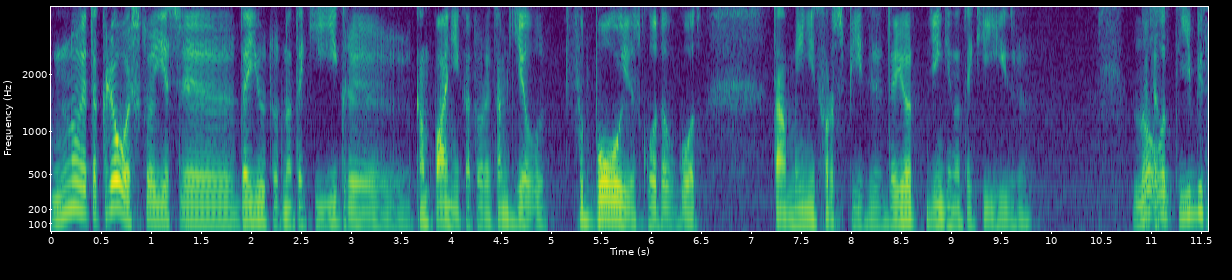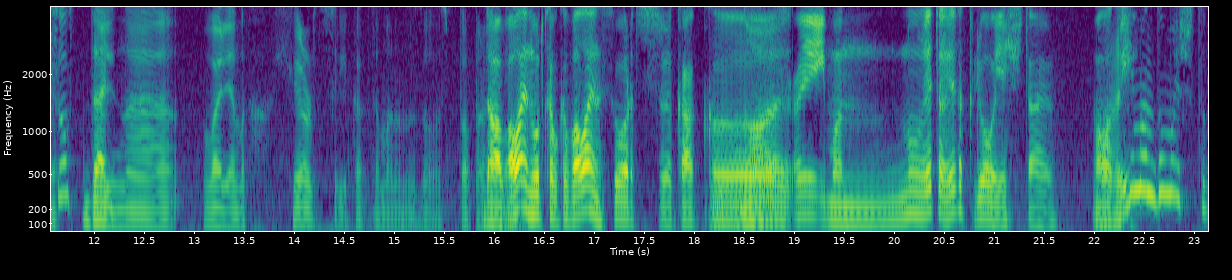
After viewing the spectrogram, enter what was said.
ну, это клево, что если дают вот на такие игры компании, которые там делают футбол из года в год, там и Need for Speed, дает деньги на такие игры. Ну это... вот Ubisoft дали на Valiant Hearts, или как там она называлась? Да, Valiant, вот как Valiant Hearts, как Но... Реймон, ну это, это клево, я считаю. А Реймон, думаешь, что...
